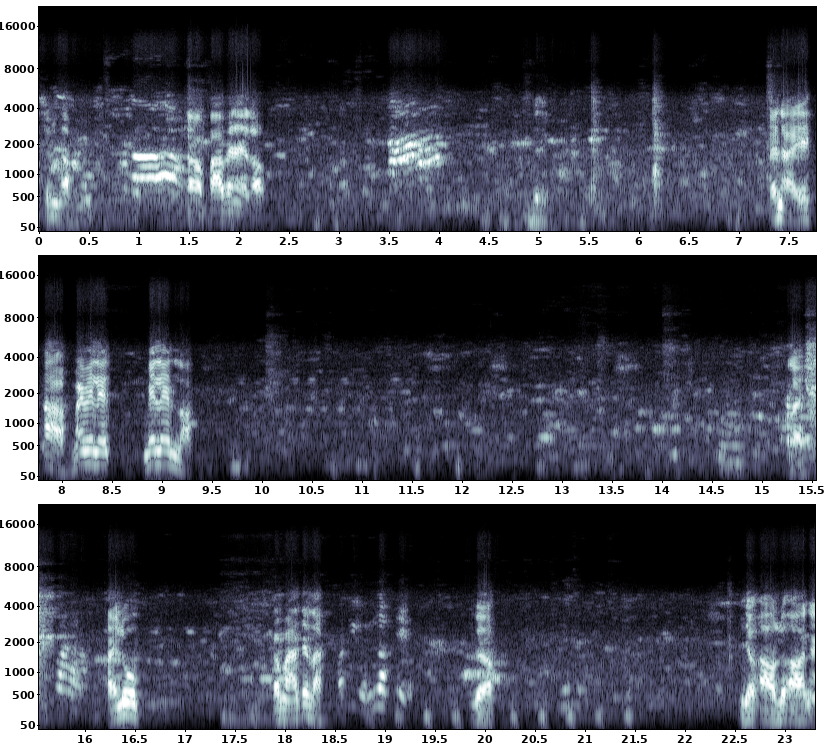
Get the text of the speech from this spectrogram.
เสร็จแล้วอ้าวป้าไปไหนแล้วไปไหนอ้าวไม่ไม่เล่น ไม่เล่นเหรอ อะไรถ่ายรูปประมาณเท่าไหร่เขาที่อเลือกเลือกเลือกเอาเลือกเอาไหน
